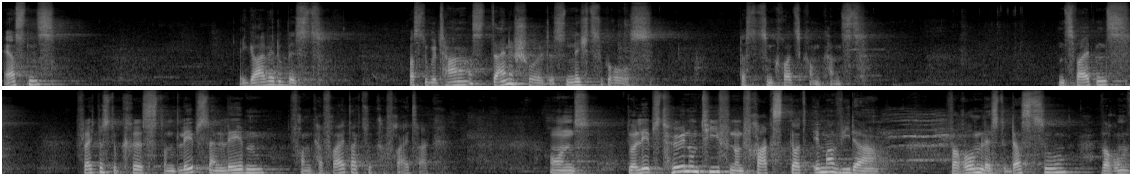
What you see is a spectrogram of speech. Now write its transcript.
Erstens, egal wer du bist, was du getan hast, deine Schuld ist nicht zu groß dass du zum Kreuz kommen kannst. Und zweitens, vielleicht bist du Christ und lebst dein Leben von Karfreitag zu Karfreitag. Und du erlebst Höhen und Tiefen und fragst Gott immer wieder, warum lässt du das zu? Warum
